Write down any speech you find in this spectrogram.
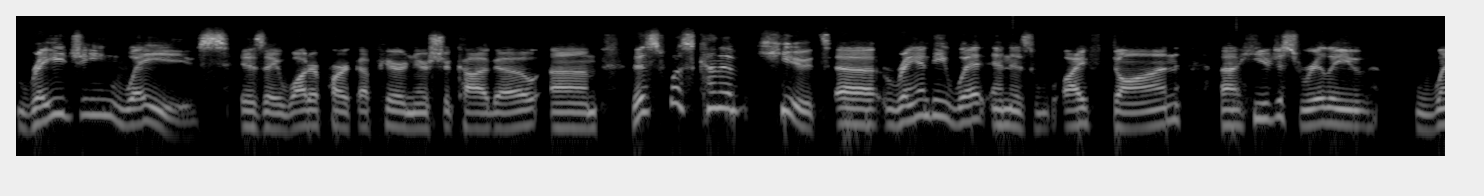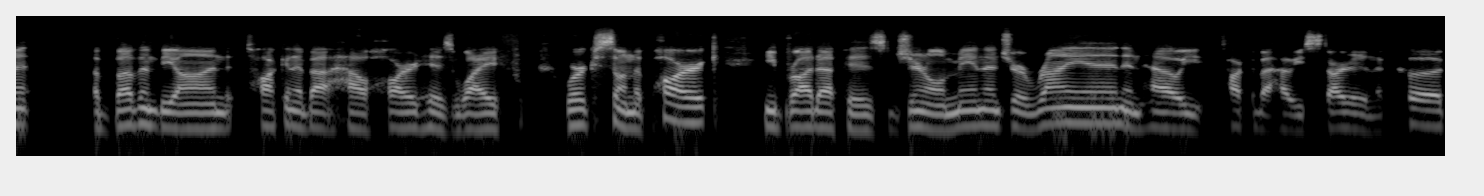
Raging Waves is a water park up here near Chicago. Um, this was kind of cute. Uh, Randy Witt and his wife Dawn, uh, he just really went above and beyond talking about how hard his wife works on the park. He brought up his general manager Ryan and how he talked about how he started in the cook,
